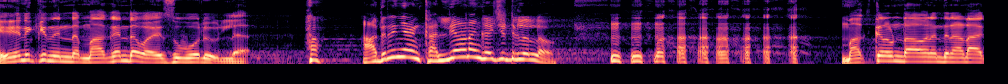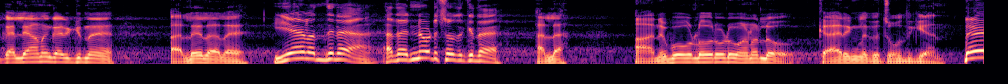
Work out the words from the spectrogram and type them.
എനിക്ക് നിന്റെ മകന്റെ വയസ്സ് പോലും ഇല്ല. ഹ, അതിന് ഞാൻ കല്യാണം കഴിച്ചിട്ടില്ലല്ലോ. മക്കളുണ്ടാവാൻ എന്തിനാടാ കല്യാണം കഴിക്കുന്നേ? അല്ലേ ഇയാൾ എന്തിനാ അത് എന്നോട് ചോദിക്കുന്നത് അല്ല അനുഭവമുള്ളവരോട് വേണമല്ലോ കാര്യങ്ങളൊക്കെ ചോദിക്കാൻ. ദേ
